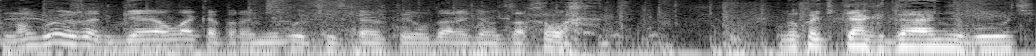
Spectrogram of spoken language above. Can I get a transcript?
Могу я ждать ГЛА, который не будет через каждый удар идет захват. Ну хоть когда-нибудь.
